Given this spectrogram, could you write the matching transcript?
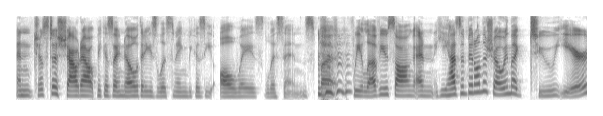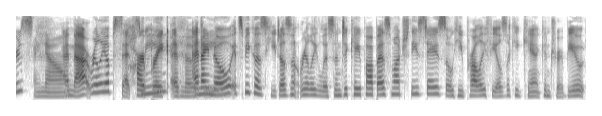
And just a shout out because I know that he's listening because he always listens. But we love you, Song. And he hasn't been on the show in like two years. I know. And that really upsets Heartbreak me. Heartbreak emoji. And I know it's because he doesn't really listen to K-pop as much these days, so he probably feels like he can't contribute.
